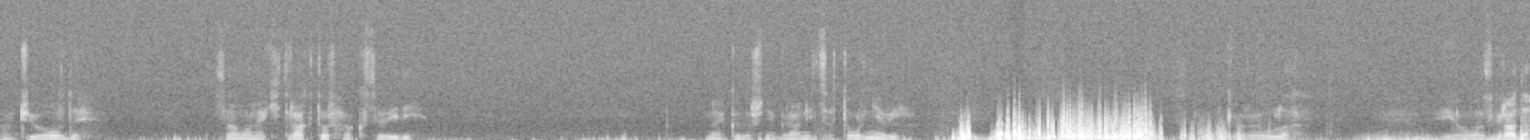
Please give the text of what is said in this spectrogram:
Znači ovdje samo neki traktor ako se vidi. Nekadašnja granica Tornjevi. Karaula i ova zgrada.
